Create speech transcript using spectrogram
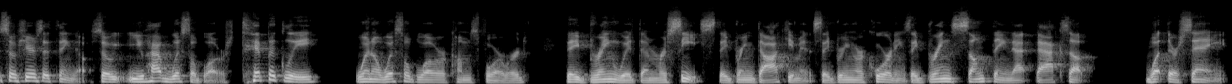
So here's the thing, though. So you have whistleblowers. Typically, when a whistleblower comes forward, they bring with them receipts, they bring documents, they bring recordings, they bring something that backs up what they're saying.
